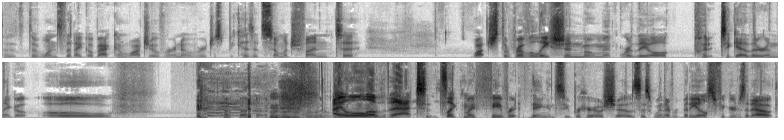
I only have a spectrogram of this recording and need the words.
The the ones that I go back and watch over and over, just because it's so much fun to watch the revelation moment where they all put it together and they go, "Oh." I love that. It's like my favorite thing in superhero shows is when everybody else figures it out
